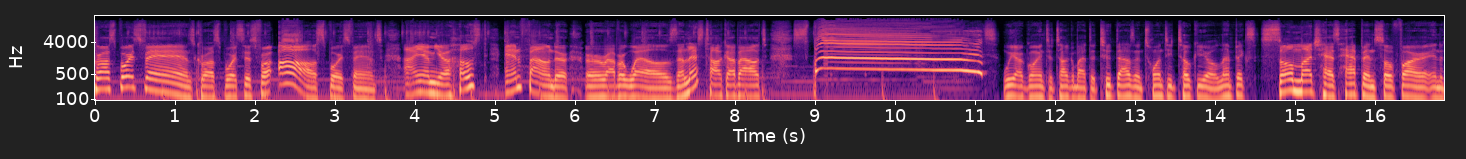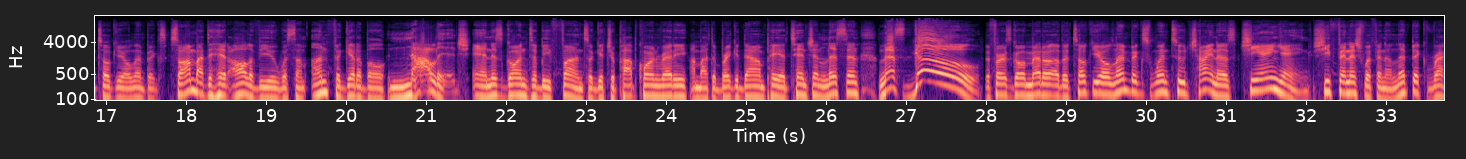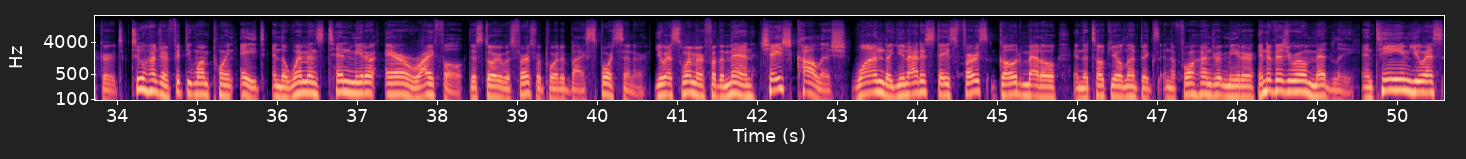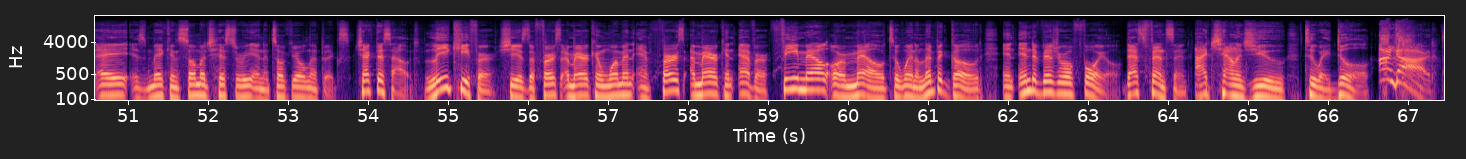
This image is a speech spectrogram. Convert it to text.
Cross Sports fans. Cross Sports is for all sports fans. I am your host and founder, Robert Wells, and let's talk about sports. We are going to talk about the 2020 Tokyo Olympics. So much has happened so far in the Tokyo Olympics. So I'm about to hit all of you with some unforgettable knowledge, and it's going to be fun. So get your popcorn ready. I'm about to break it down. Pay attention. Listen. Let's go. The first gold medal of the Tokyo Olympics went to China's Qian Yang. She finished with an Olympic record 251.8 in the women's 10 meter air rifle. This story was first reported by SportsCenter. U.S. swimmer for the men, Chase Kalisz, won the United States' first gold medal in the Tokyo Olympics in the 400 meter individual medley. And Team USA is making so much history in the Tokyo Olympics. Check this out Lee Kiefer, she is the first American woman and first American ever, female or male, to win Olympic gold in individual foil. That's fencing. I challenge you to a duel. On guard!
